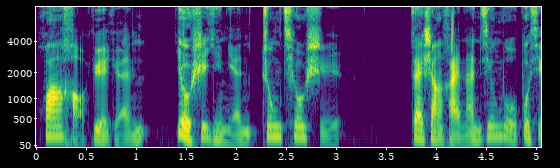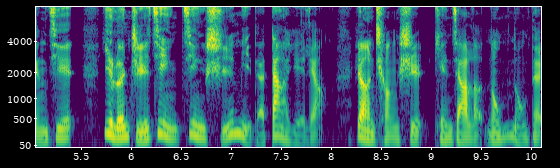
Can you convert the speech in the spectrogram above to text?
花好月圆，又是一年中秋时。在上海南京路步行街，一轮直径近十米的大月亮，让城市添加了浓浓的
